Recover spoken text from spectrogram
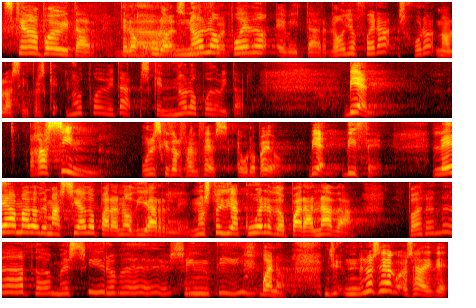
Es que no lo puedo evitar, te lo juro, no lo fuerte. puedo evitar. Luego yo fuera, os juro, no hablo así, pero es que no lo puedo evitar, es que no lo puedo evitar. Bien, Racine, un escritor francés, europeo, bien, dice, le he amado demasiado para no odiarle, no estoy de acuerdo para nada. Para nada me sirve sin ti. Bueno, yo no estoy de acuerdo, o sea, dice,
